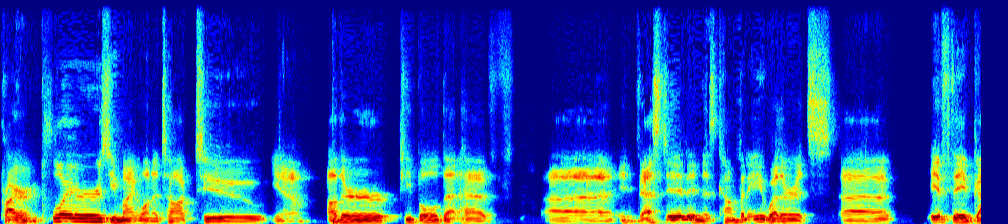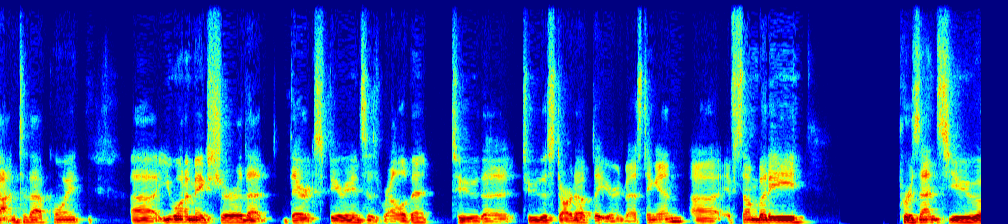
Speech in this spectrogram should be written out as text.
prior employers. You might want to talk to, you know, other people that have uh, invested in this company, whether it's uh, if they've gotten to that point, uh, you want to make sure that their experience is relevant to the to the startup that you're investing in. Uh, if somebody presents you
